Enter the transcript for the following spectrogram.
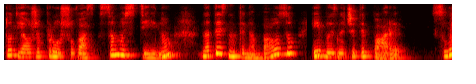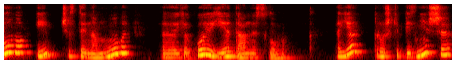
Тут я вже прошу вас самостійно натиснути на паузу і визначити пари слово і частина мови, е, якою є дане слово. А я трошки пізніше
